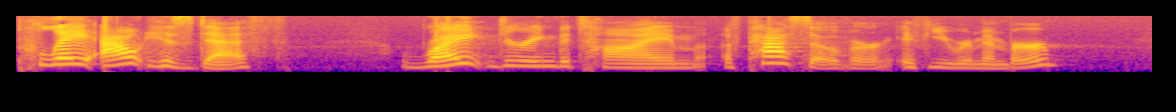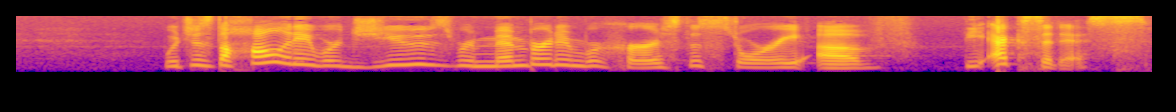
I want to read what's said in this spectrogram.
play out his death right during the time of Passover, if you remember, which is the holiday where Jews remembered and rehearsed the story of the Exodus.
